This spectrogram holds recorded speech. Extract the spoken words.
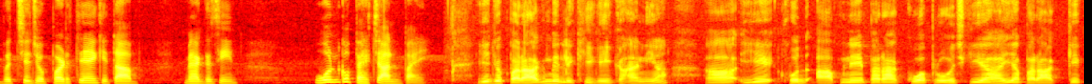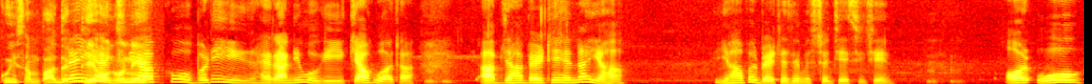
बच्चे जो पढ़ते हैं किताब मैगज़ीन वो उनको पहचान पाए। ये जो पराग में लिखी गई कहानियाँ ये खुद आपने पराग को अप्रोच किया या पराग के कोई संपादक थे उन्होंने आपको बड़ी हैरानी होगी क्या हुआ था? आप जहाँ बैठे हैं ना यहाँ यहाँ पर बैठे थे मिस्टर जेसी जैन। और वो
